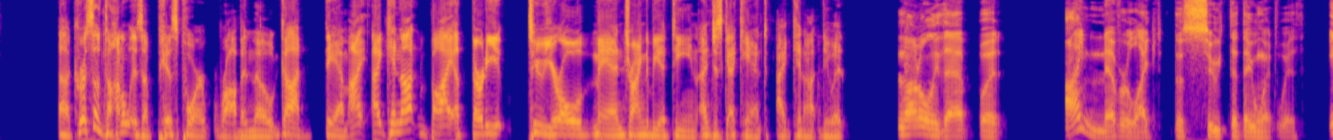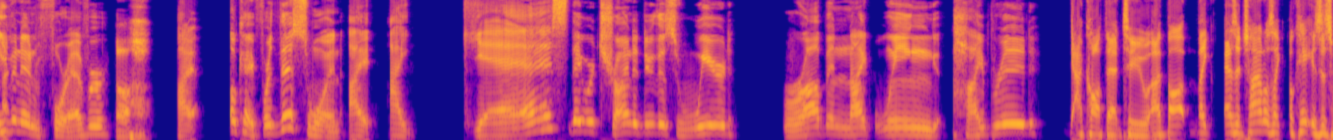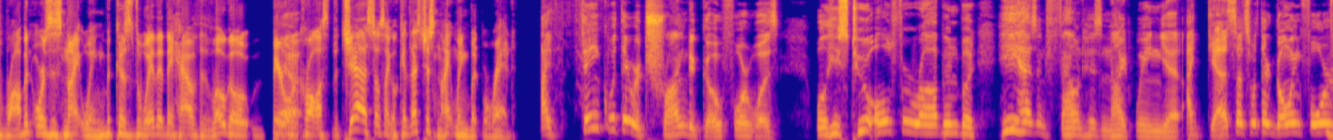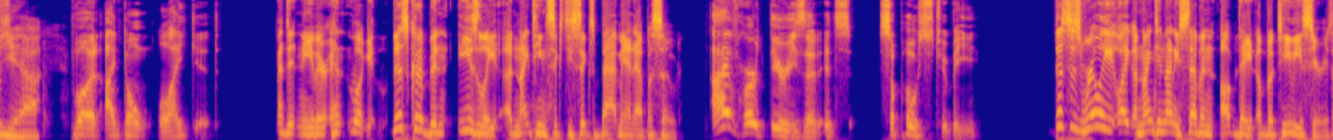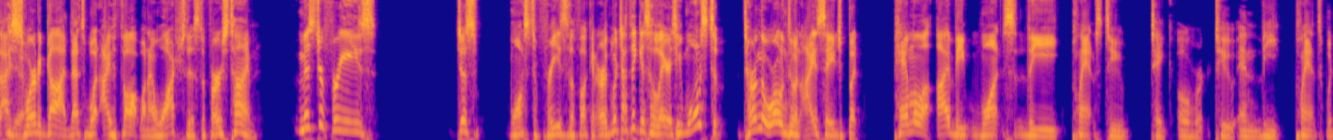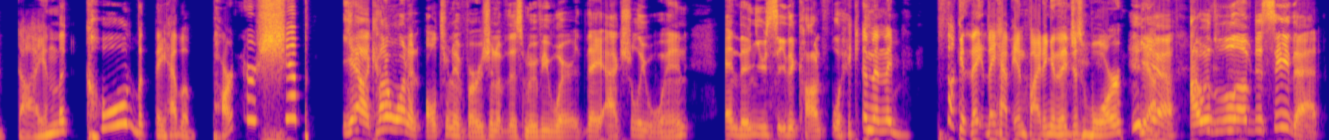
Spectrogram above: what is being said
Uh, Chris O'Donnell is a piss poor Robin, though. God damn, I I cannot buy a 32 year old man trying to be a teen. I just I can't. I cannot do it. Not only that, but I never liked the suit that they went with. Even in Forever, Ugh. I okay for this one. I I guess they were trying to do this weird Robin Nightwing hybrid. I caught that too. I thought, like, as a child, I was like, okay, is this Robin or is this Nightwing? Because the way that they have the logo barreling Yeah. across the chest, I was like, okay, that's just Nightwing, but red. I think what they were trying to go for was, well, he's too old for Robin, but he hasn't found his Nightwing yet. I guess that's what they're going for, Yeah. but I don't like it. I didn't either. And look, it, this could have been easily a 1966 Batman episode. I've heard theories that it's supposed to be. This is really like a 1997 update of the TV series. I Yeah. swear to God, that's what I thought when I watched this the first time. Mr. Freeze just wants to freeze the fucking earth, which I think is hilarious. He wants to turn the world into an ice age, but Pamela Ivy wants the plants to take over too, and the plants would die in the cold, but they have a partnership. Yeah, I kind of want an alternate version of this movie where they actually win, and then you see the conflict. And then they fucking they, they have infighting and they just war. yeah, I would love to see that.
